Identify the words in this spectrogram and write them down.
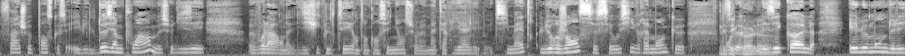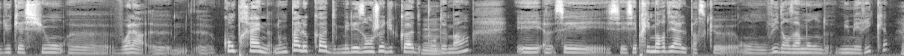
Ça, je pense que c'est. Et puis le deuxième point, Monsieur disait, euh, voilà, on a des difficultés en tant qu'enseignant sur le matériel et de s'y mettre. L'urgence, c'est aussi vraiment que les, bon, écoles, le, les écoles et le monde de l'éducation, euh, voilà, euh, comprennent non pas le code, mais les enjeux du code mmh. pour demain. Et euh, c'est primordial parce que on vit dans un monde numérique. Mmh.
